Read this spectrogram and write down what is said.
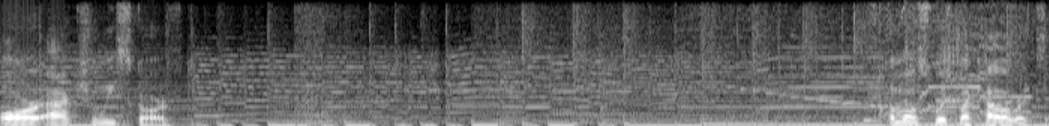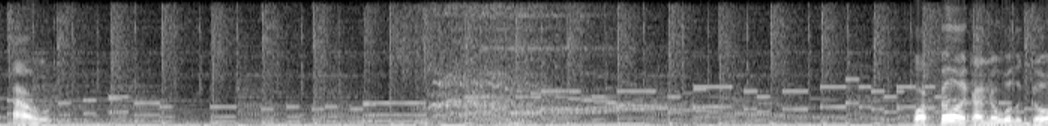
are actually Scarfed. I'm gonna switch my Calyrex out. Well, I feel like I know what the go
